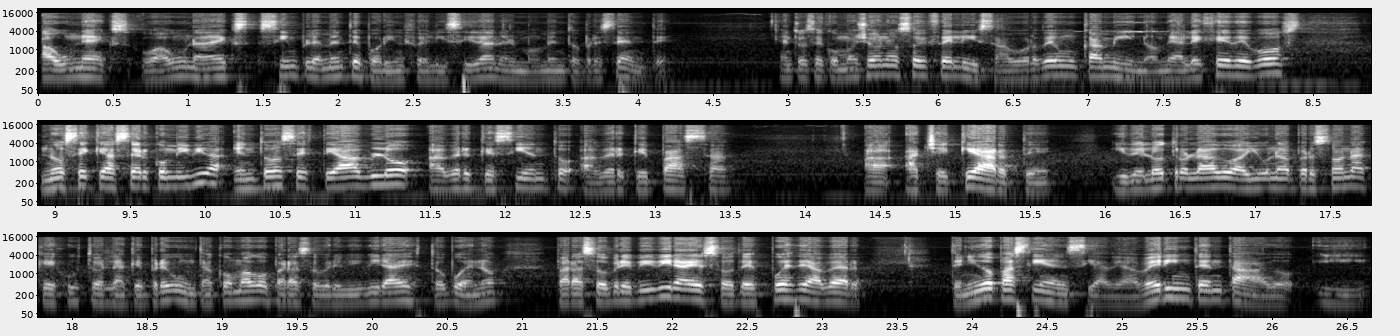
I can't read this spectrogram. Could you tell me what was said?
a un ex o a una ex simplemente por infelicidad en el momento presente. Entonces, como yo no soy feliz, abordé un camino, me alejé de vos, no sé qué hacer con mi vida, entonces te hablo a ver qué siento, a ver qué pasa, a, chequearte. Y del otro lado hay una persona que justo es la que pregunta, ¿cómo hago para sobrevivir a esto? Bueno, para sobrevivir a eso, después de haber tenido paciencia, de haber intentado y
